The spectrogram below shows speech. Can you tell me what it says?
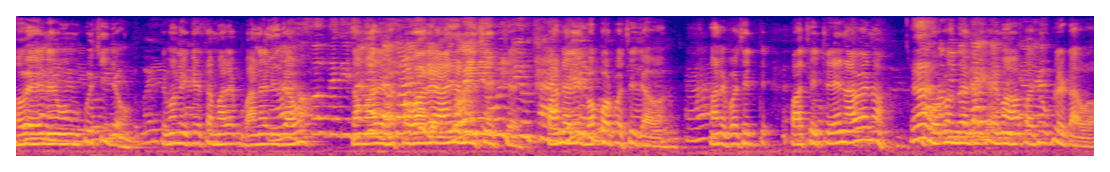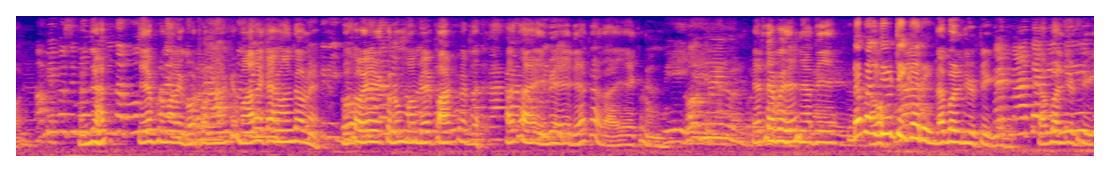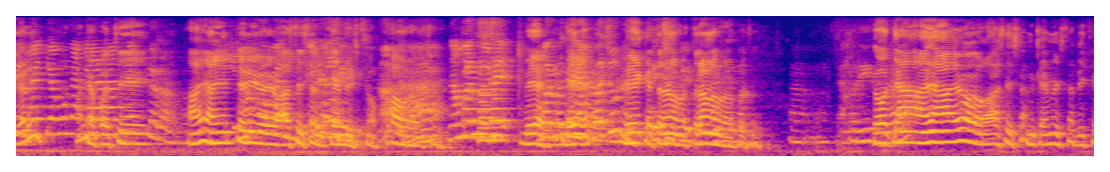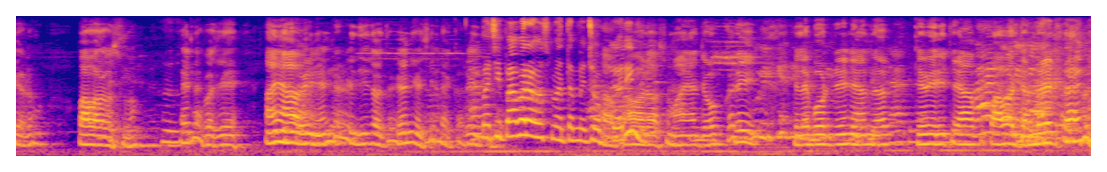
હવે એને હું પૂછી જાઉં. કે મને કે તમારે પાનેલી જવું તમારે સવારે અહીંયા નહીં શીખ છે. પાનેલી બપોર પછી જવાનું. અને પછી પાછી ટ્રેન આવે ને પોરબંદર એમાં પાછું ઉપલેટા આવવાનું અમે પછી સમજ્યા એ પ્રમાણે ગોઠવણ કે મારે કાંઈ વાંધો નહીં. હું તો એક રૂમમાં બે પાર્ટનર હતા એ બે રહેતા હતા એક રૂમમાં એટલે પછી ત્યાંથી ડબલ ડ્યુટી કરી. ડબલ ડ્યુટી કરી. ડબલ ડ્યુટી કરી. અને પછી અહીંયા ઇન્ટરવ્યુ આવ્યો આસિસ્ટન્ટ કેમિસ્ટનો પાવર હાઉસ બે બે બે કે ત્રણ ત્રણ વર્ષ પછી. તો ત્યાં અહીંયા આવ્યો આસિસ્ટન્ટ કેમિસ્ટ તરીકે પાવર હાઉસમાં એટલે પછી અહીંયા આવીને ઇન્ટરવ્યુ દીધો તો એની સિલેક્ટ કરી. પછી પાવર હાઉસમાં તમે જોબ કરી પાવર હાઉસમાં અહીંયા જોબ કરી. એટલે લેબોરેટરીની અંદર કેવી રીતે આ પાવર જનરેટ થાય ને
